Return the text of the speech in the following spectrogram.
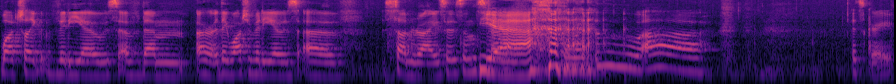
watch like videos of them, or they watch videos of sunrises and stuff. Yeah. Like, ooh, ah. It's great.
